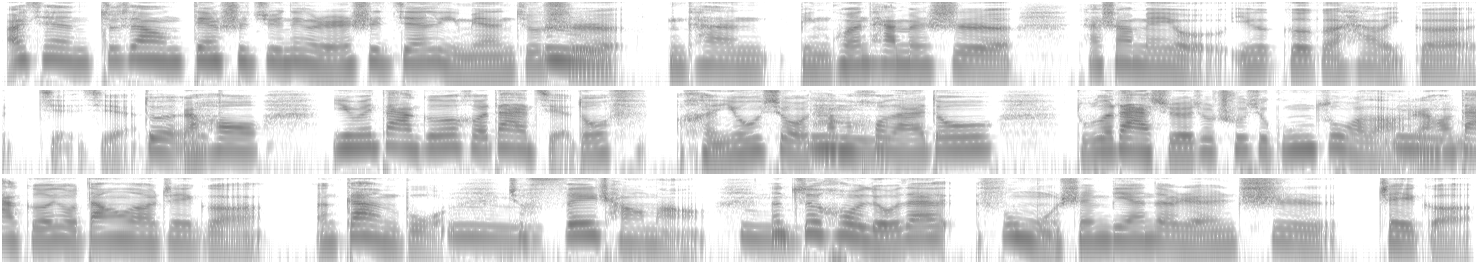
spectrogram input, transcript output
而且就像电视剧那个人世间里面，就是。你看，炳坤他们是，他上面有一个哥哥，还有一个姐姐。对。然后，因为大哥和大姐都很优秀，他们后来都读了大学，就出去工作了。然后大哥又当了这个嗯干部，就非常忙。那最后留在父母身边的人是这个。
